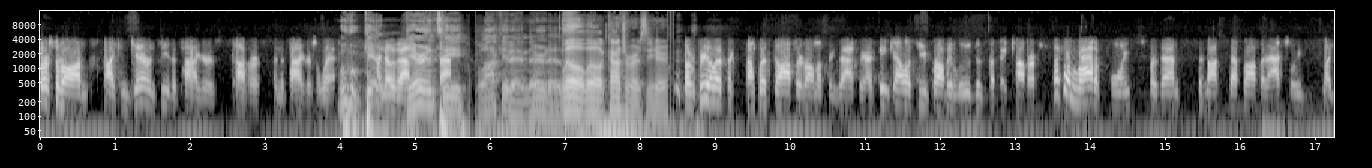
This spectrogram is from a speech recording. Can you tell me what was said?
First of all, I'm, I can guarantee the Tigers cover and the Tigers win. Ooh, gar- I know that. Guarantee. Lock it in. There it is. Little little controversy here. But realistically, I'm with Gothard almost exactly. I think LSU probably loses, but they cover. That's a lot of points for them to not step up and actually, like,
